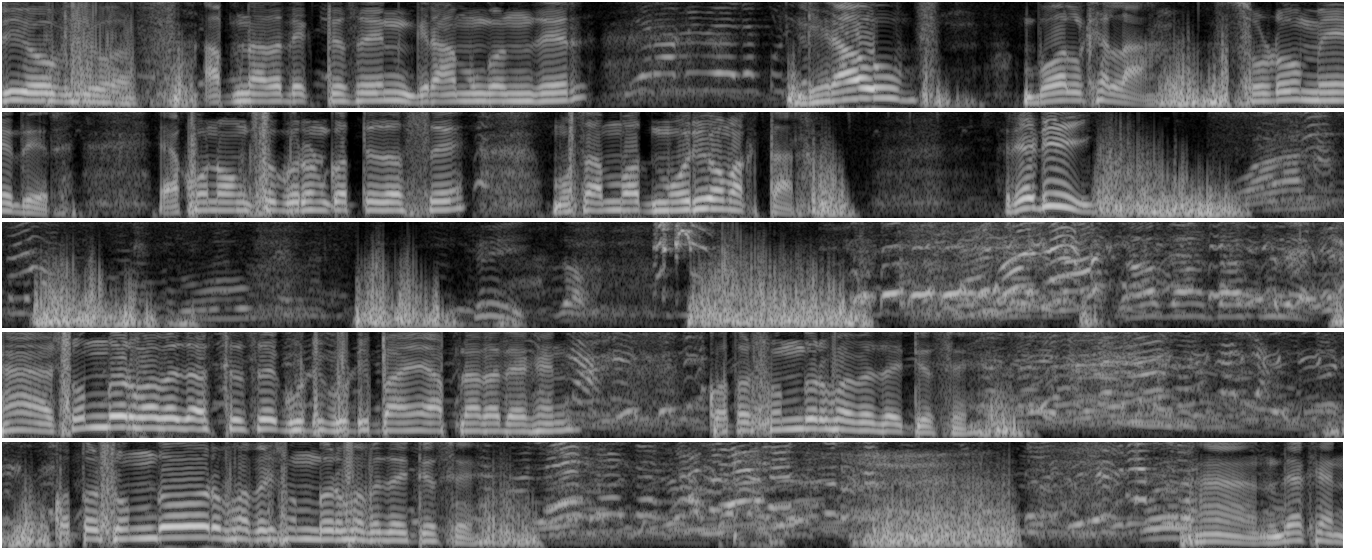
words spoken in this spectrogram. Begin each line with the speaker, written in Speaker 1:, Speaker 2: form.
Speaker 1: প্রিয় ভিউয়ার্স আপনারা দেখতেছেন গ্রামগঞ্জের ঘেরাও বল খেলা, ছোট মেয়েদের। এখন অংশগ্রহণ করতে যাচ্ছে মোসাম্মদ মরিয়ম আক্তার। রেডি হ্যাঁ সুন্দরভাবে যাচ্ছে গুটি গুটি পায়ে, আপনারা দেখেন কত সুন্দরভাবে যাইতেছে। কত সুন্দরভাবে সুন্দরভাবে যাইতেছে। হ্যাঁ দেখেন।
